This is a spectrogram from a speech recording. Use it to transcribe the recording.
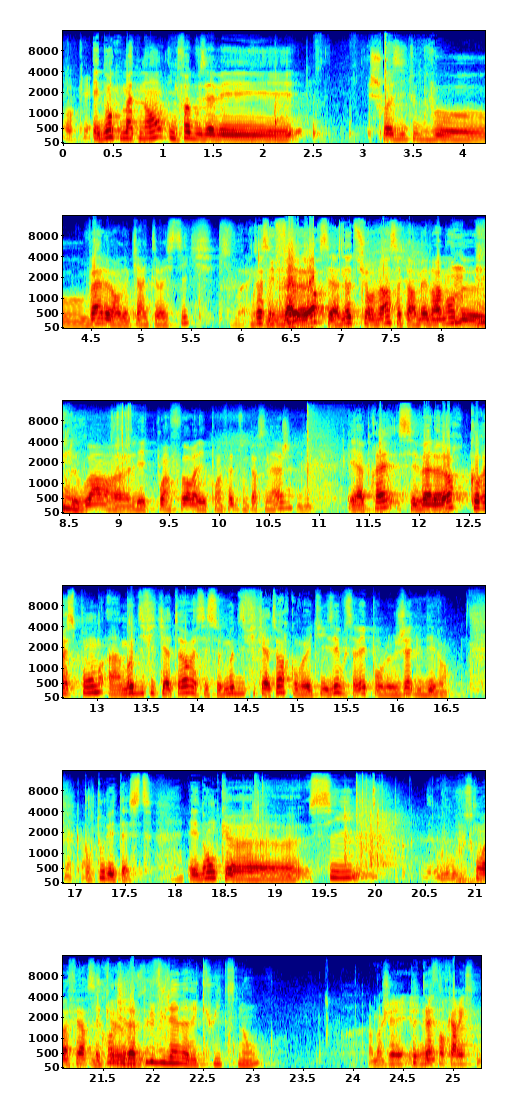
environ. Ok. Et donc maintenant, une fois que vous avez choisi toutes vos valeurs de caractéristiques, Voilà. donc ça c'est une valeur, c'est la note sur 20, ça permet vraiment de, de voir euh, les points forts et les points faibles de son personnage. Et après, ces valeurs correspondent à un modificateur, et c'est ce modificateur qu'on va utiliser, vous savez, pour le jet du D20, D'accord. pour tous les tests. Et donc, euh, si vous- ce qu'on va faire, Je c'est crois que que j'ai la plus vilaine avec 8, non? Ah, Moi, j'ai j'ai Peut-être. 9 en charisme.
